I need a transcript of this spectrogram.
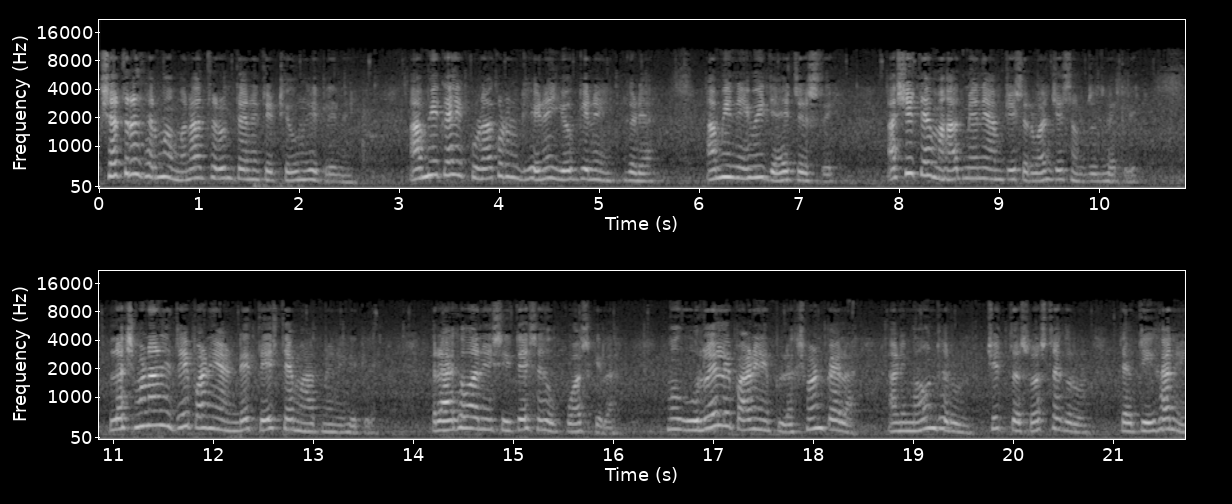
क्षत्रधर्म मनात धरून त्याने ते ठेवून घेतले नाही. आम्ही काही कुणाकडून घेणे योग्य नाही गड्या. आम्ही नेहमी द्यायचे असते. अशी त्या महात्म्याने आमची सर्वांची समजूत घातली. लक्ष्मणाने जे पाणी आणले तेच त्या महात्म्याने घेतले. राघवाने सीतेसह उपवास केला. मग उरलेले पाणी लक्ष्मण प्याला आणि मौन धरून चित्त स्वस्थ करून त्या तिघाने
